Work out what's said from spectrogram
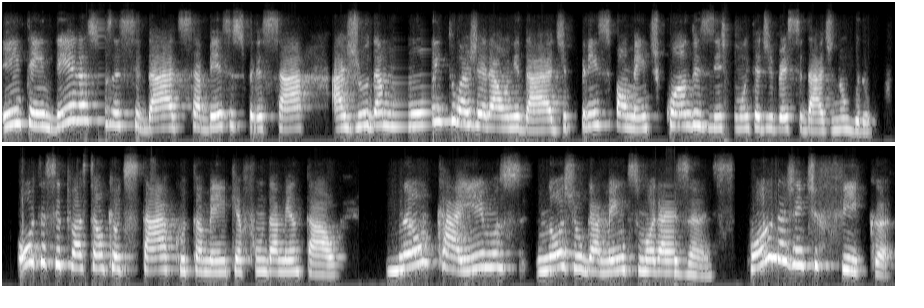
entender as suas necessidades, saber se expressar, ajuda muito a gerar unidade, principalmente quando existe muita diversidade no grupo. Outra situação que eu destaco também, que é fundamental, não cairmos nos julgamentos moralizantes. Quando a gente fica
